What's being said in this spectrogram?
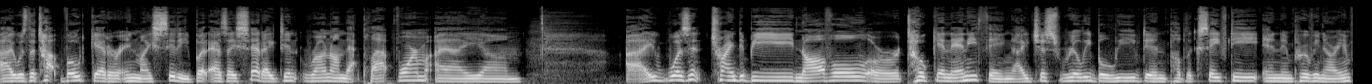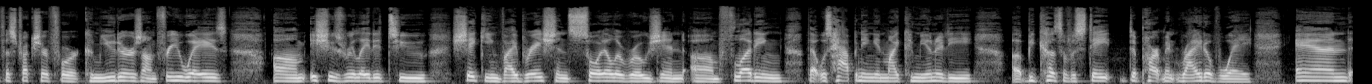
I was the top vote getter in my city, but as I said, I didn't run on that platform. I um, I wasn't trying to be novel or token anything. I just really believed in public safety, and improving our infrastructure for commuters on freeways, um, issues related to shaking, vibrations, soil erosion, um, flooding that was happening in my community uh, because of a state department right of way. And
